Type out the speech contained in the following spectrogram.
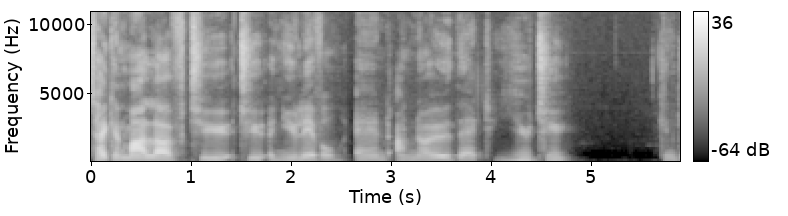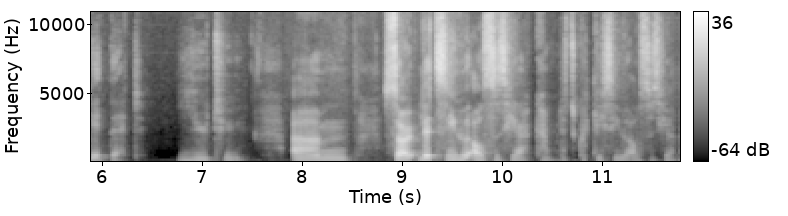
taken my love to to a new level. And I know that you too can get that you too. Um, so let's see who else is here. Come, let's quickly see who else is here.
